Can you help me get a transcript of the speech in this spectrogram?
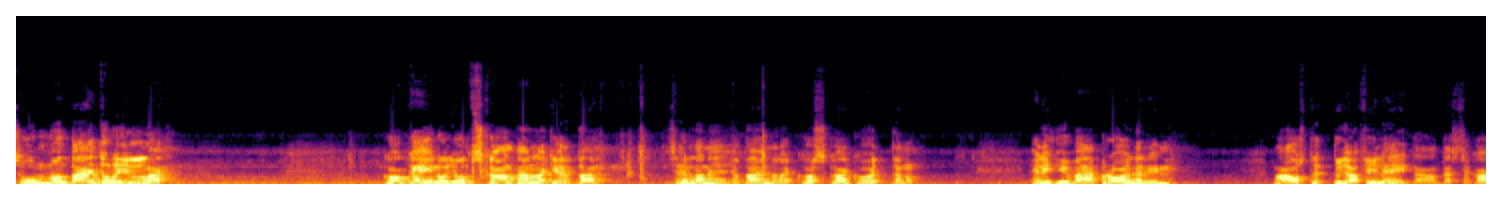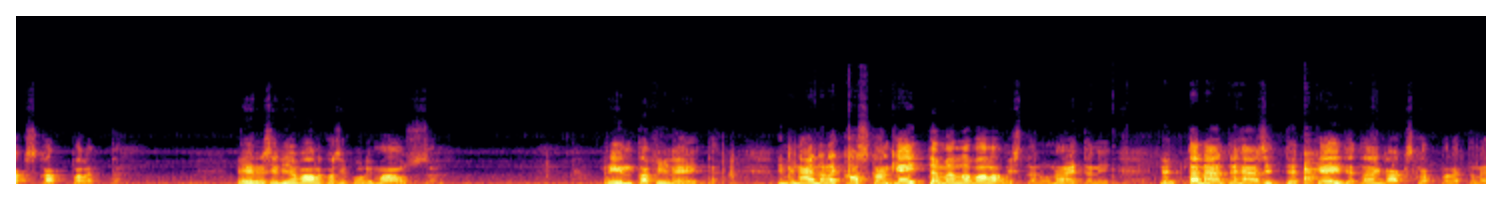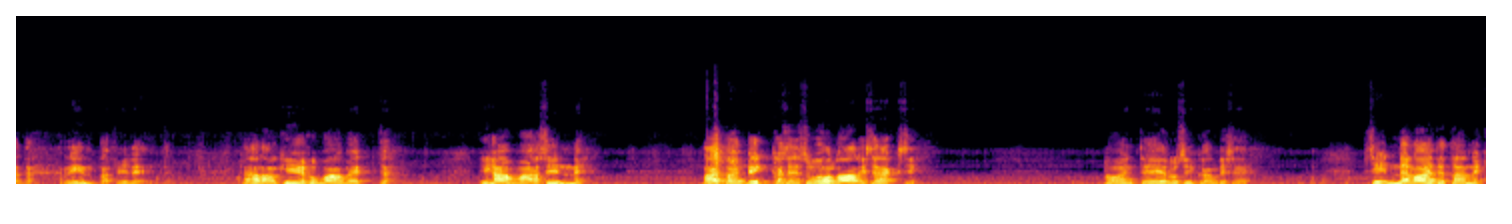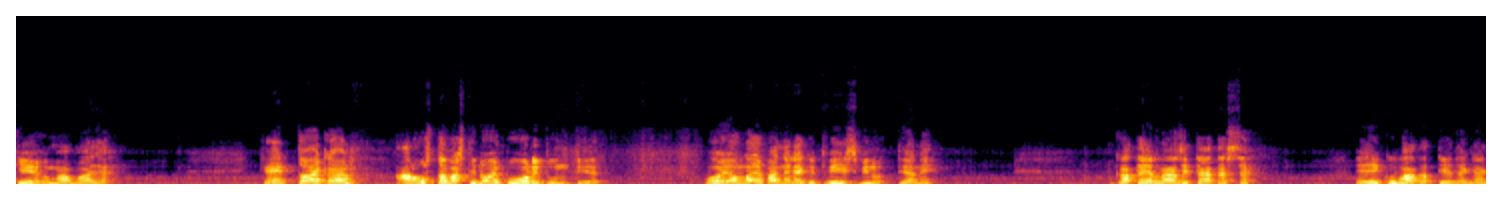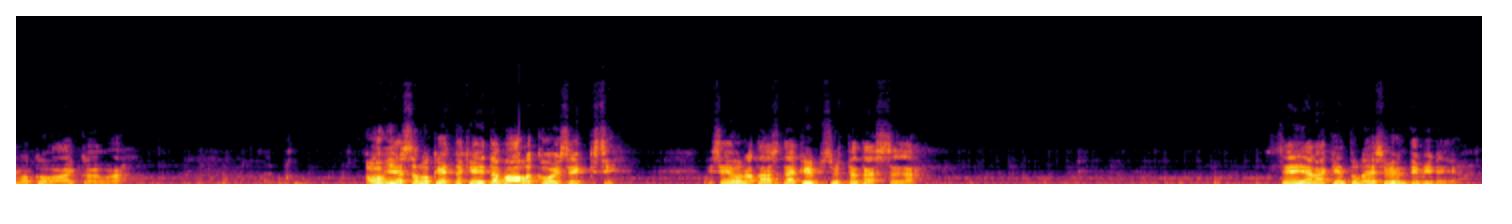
Sunnuntai tulilla. Kokeilu Jutska on tällä kertaa sellainen, jota en ole koskaan koittanut. Eli Jyvä Broilerin maustettuja fileitä on tässä kaksi kappaletta. Persili ja valkosipuli maussa. Rintafileitä. Niin minä en ole koskaan keittämällä valmistanut näitä, niin nyt tänään tehdään sitten, että keitetään kaksi kappaletta näitä rintafileitä. Täällä on kiehuvaa vettä. Ihan vaan sinne. Laitoin pikkasen suolaa lisäksi. Noin teelusikallisen. Sinne laitetaan ne kiehumaan vaan ja keittoaika on alustavasti noin puoli tuntia. Voi olla jopa 45 minuuttia, niin katellaan sitä tässä. Ei kuvata tietenkään koko aikaa, vaan ohjeessa lukee, että keitä valkoiseksi. Niin seurataan sitä kypsyyttä tässä ja sen jälkeen tulee syöntivideo.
